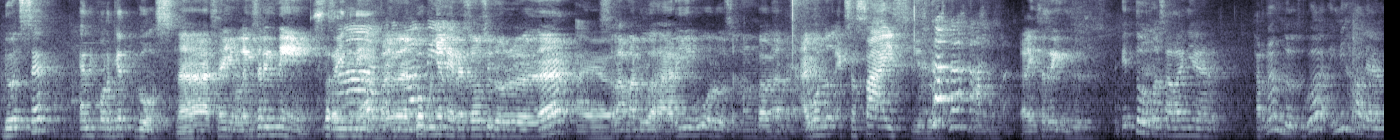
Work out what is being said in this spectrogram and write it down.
Don't set and forget goals. Nah, sering paling sering nih. Sering nih. Ah, Paling sering gue punya nih resolusi dulu Ayo. selama dua hari, waduh seneng banget. I want to exercise gitu. paling sering gitu. Itu masalahnya. Karena menurut gua ini hal yang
